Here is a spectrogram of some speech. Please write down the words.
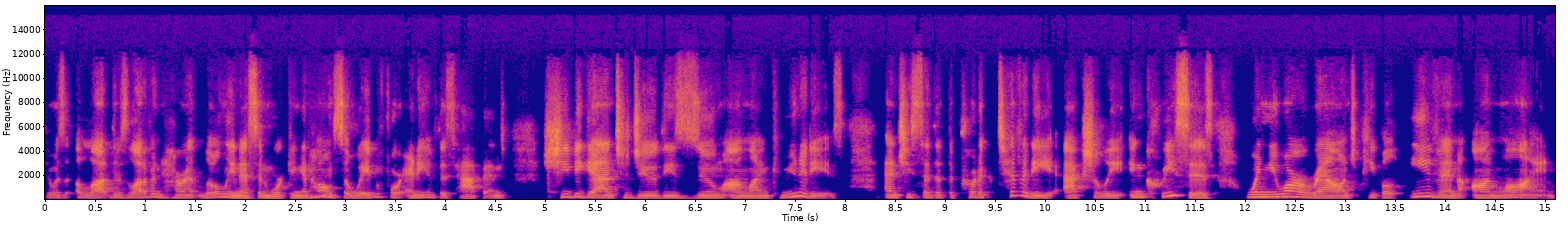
there was a lot there's a lot of inherent loneliness in working at home so way before any of this happened she began to do these zoom online communities and she said that the productivity actually increases when you are around people, even online.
